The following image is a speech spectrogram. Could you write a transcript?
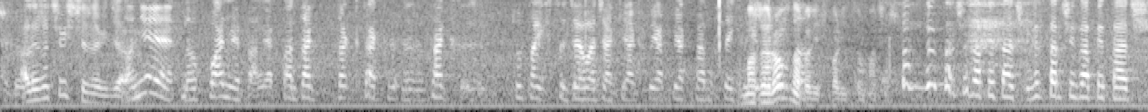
przybyłem. Ale rzeczywiście, że No widziałem. nie, no kłamie Pan. Jak Pan tak, tak, tak, y, tak y, tutaj chce działać, jak, jak, jak, jak Pan w tej chwili Może mówi, równo to- byli z policją chociaż. To wystarczy zapytać, wystarczy zapytać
